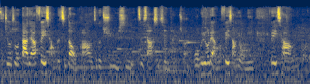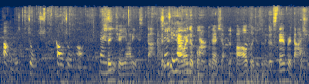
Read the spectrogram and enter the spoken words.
子，就是说大家非常的知道，我们帕拉托这个区域是自杀事件频传。我们有两个非常有名、非常棒的中学、高中哈。但是升学压力很大，升学压力很大。台湾的朋友不太晓得，帕拉托就是那个 Stanford 大学，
